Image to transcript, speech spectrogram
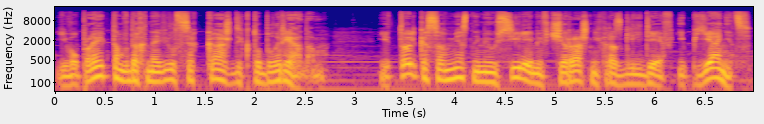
Его проектом вдохновился каждый, кто был рядом. И только совместными усилиями вчерашних разгильдеев и пьяниц,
